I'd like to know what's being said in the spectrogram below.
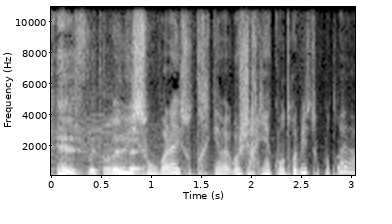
Il faut être honnête. Eux ils sont voilà, ils sont très capables. Moi j'ai rien contre Bliss, au contraire.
